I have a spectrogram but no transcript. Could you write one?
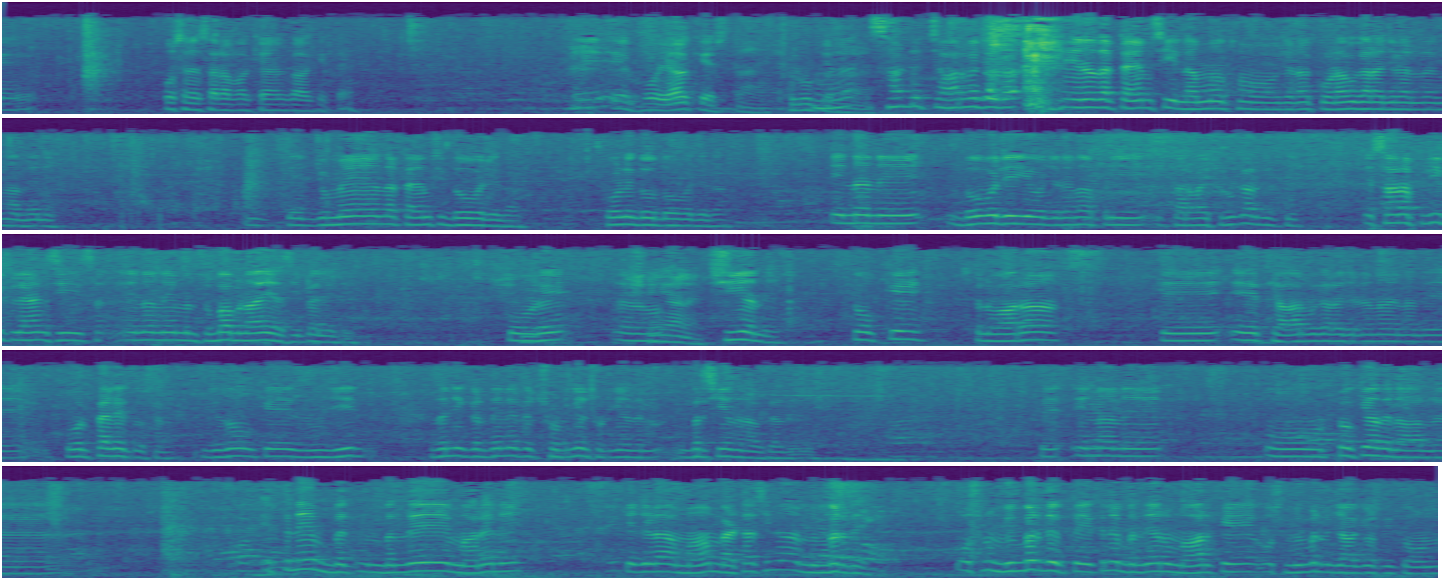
اس نے سارا واقعہ گا کیا ہویا کس طرح شروع ساڑھے چار بجے کا یہاں کا ٹائم سی اتوں جا کوڑا وغیرہ جڑا لگاتے ہیں تے جمعے دا ٹائم سی دو بجے دا پونے دو دو بجے دا انہوں نے دو بجے ہی وہ جڑا نا اپنی کاروائی شروع کر دیتی یہ سارا پری پلان سی انہوں نے منصوبہ بنایا سی پہلے بھی شیعہ نے ٹوکے تلواراں تے اے ہتھیار وغیرہ جڑا نا انہاں دے کول پہلے تو سن۔ جدوں کہ زنجیر زنی کرتے ہیں تو چھوٹیاں چھوٹیاں برشیاں دے نال کرتے ہیں تے انہاں نے وہ ٹوکیاں دے نال اتنے بندے مارے نے کہ جڑا امام بیٹھا سی نا ممبر دے، اس ممبر دے اتنے اتنے بندیاں نو مار کے اس ممبر تے جا کے اس کی تون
